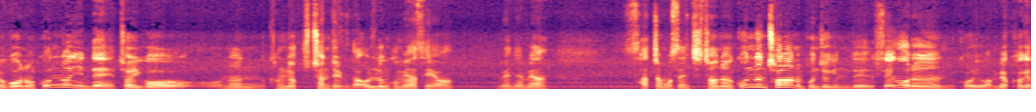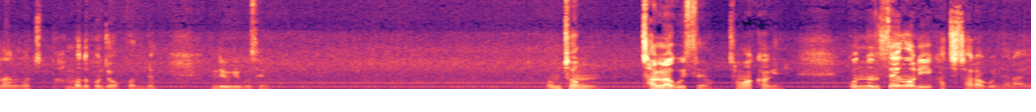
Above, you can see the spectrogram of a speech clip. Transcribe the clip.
요거는 꽃눈인데 저 이거는 강력 추천드립니다. 얼른 구매하세요. 왜냐면 4.5cm 저는 꽃눈 철화는 본 적 있는데 생얼은 거의 완벽하게 나는 건 한 번도 본 적 없거든요 근데 여기 보세요 엄청 잘 나고 있어요. 정확하게. 꽂는 쌩얼이 같이 자라고 있는 아이.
